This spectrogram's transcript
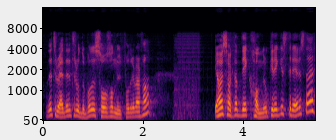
og det tror jeg dere trodde på. Det så sånn ut på dere i hvert fall. Jeg har sagt at det kan jo ikke registreres der.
